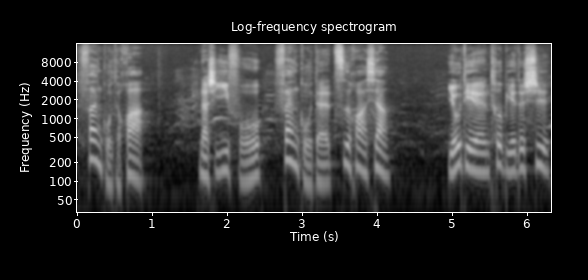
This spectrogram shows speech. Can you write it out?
范谷的画。那是一幅梵谷的自画像。有点特别的是，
